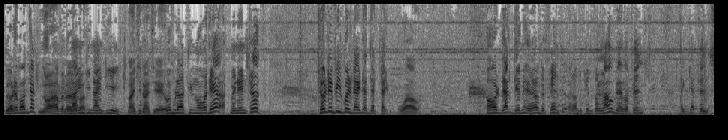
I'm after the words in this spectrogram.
You heard about that? No, I haven't heard about it. 1998. 1998. Bomb blasting over there, main entrance. 30 people died at that time. Wow. Or that they made around the fence, around the temple now, we have a fence, like that fence,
